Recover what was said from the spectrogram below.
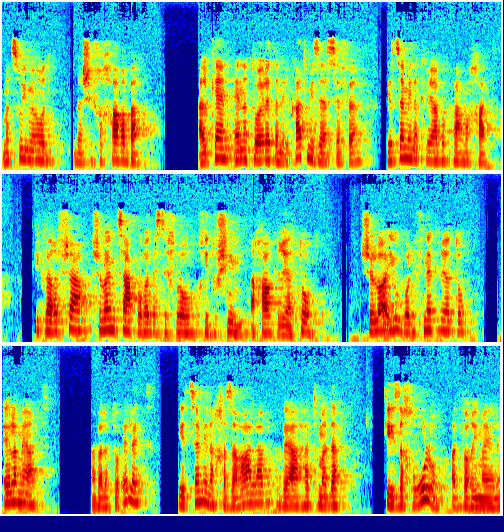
מצוי מאוד, והשכחה רבה. על כן אין התועלת הנלקט מזה הספר יוצא מן הקריאה בו פעם אחת, כי כבר אפשר שלא ימצא הקורא בשכלו חידושים אחר קריאתו, שלא היו בו לפני קריאתו, אלא מעט, אבל התועלת יצא מן החזרה עליו וההתמדה, כי יזכרו לו הדברים האלה,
